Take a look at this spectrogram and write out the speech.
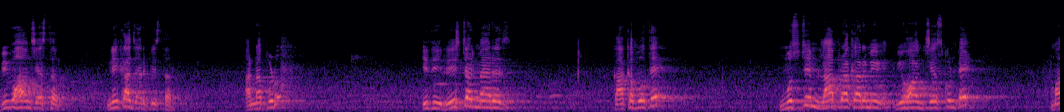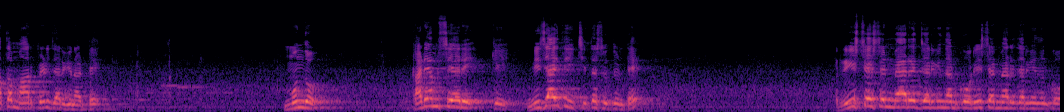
వివాహం చేస్తారు నికా జరిపిస్తారు. అన్నప్పుడు ఇది రిజిస్టర్డ్ మ్యారేజ్ కాకపోతే ముస్లిం లా ప్రకారమే వివాహం చేసుకుంటే మతం మార్పిడి జరిగినట్టే. ముందు కడియం షేరికి నిజాయితీ చిత్తశుద్ధి ఉంటే రిజిస్ట్రేషన్ మ్యారేజ్ జరిగిందనుకో రిజిస్టర్డ్ మ్యారేజ్ జరిగిందనుకో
